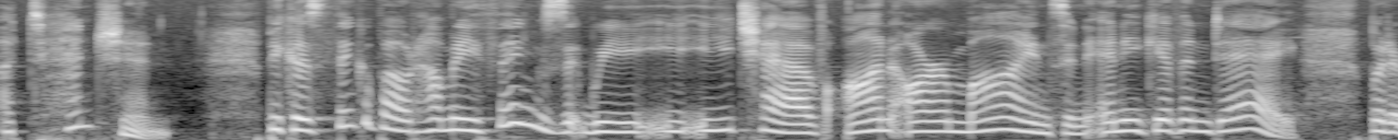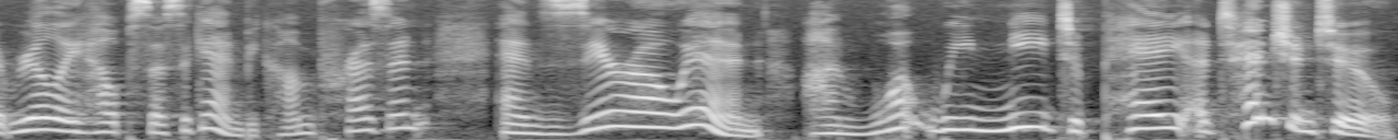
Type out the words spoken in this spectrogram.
attention. Because think about how many things that we each have on our minds in any given day. But it really helps us, again, become present and zero in on what we need to pay attention to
